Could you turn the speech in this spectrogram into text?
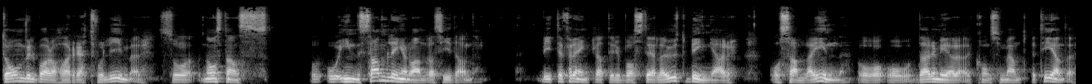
de vill bara ha rätt volymer. Så någonstans, och, och insamlingen å andra sidan, lite förenklat är det bara att ställa ut bingar och samla in. Och, och där är mer konsumentbeteende.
